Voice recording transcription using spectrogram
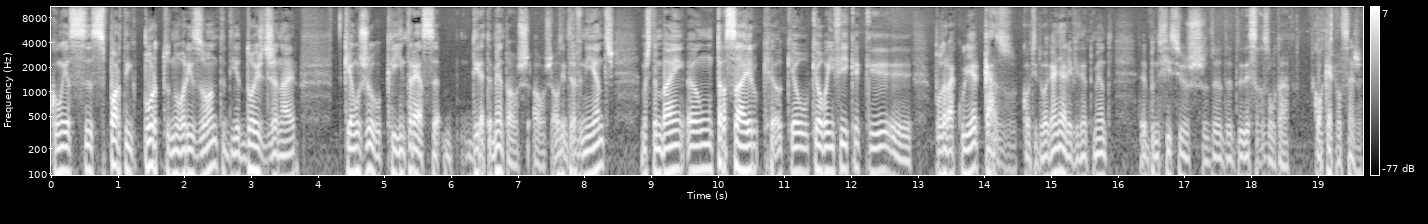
com esse Sporting Porto no horizonte, dia 2 de janeiro, que é um jogo que interessa diretamente aos, aos, aos intervenientes, mas também a um terceiro, que é, que é, o, que é o Benfica, que eh, poderá colher, caso continue a ganhar, evidentemente, eh, benefícios de, de, desse resultado, qualquer que ele seja.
